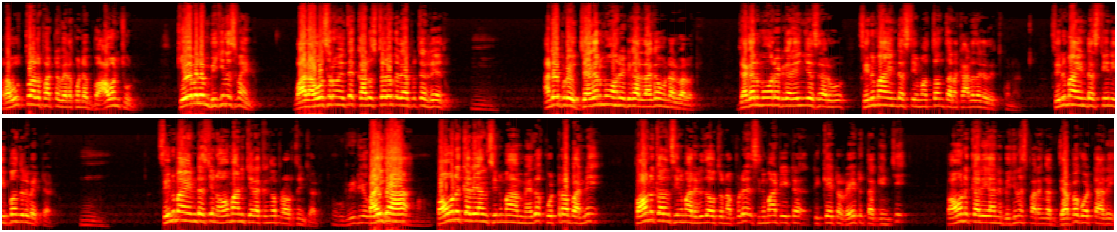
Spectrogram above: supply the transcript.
ప్రభుత్వాల పట్ల వెళ్ళకుండా భావన చూడు. కేవలం బిజినెస్ మైండ్. వాళ్ళ అవసరం అయితే కలుస్తారు లేకపోతే లేదు. అంటే ఇప్పుడు జగన్మోహన్ రెడ్డి గారి లాగా ఉండాలి వాళ్ళకి. జగన్మోహన్ రెడ్డి గారు ఏం చేశారు? సినిమా ఇండస్ట్రీ మొత్తం తన కాళ్ళ దగ్గర తెచ్చుకున్నాడు. సినిమా ఇండస్ట్రీని ఇబ్బందులు పెట్టాడు. సినిమా ఇండస్ట్రీని అవమానించే రకంగా ప్రవర్తించాడు. వీడియో పైగా. పవన్ కళ్యాణ్ సినిమా మీద కుట్ర పన్ని పవన్ కళ్యాణ్ సినిమా రిలీజ్ అవుతున్నప్పుడే సినిమా టికెట్ టికెట్ రేటు తగ్గించి పవన్ కళ్యాణ్ బిజినెస్ పరంగా దెబ్బ కొట్టాలి.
